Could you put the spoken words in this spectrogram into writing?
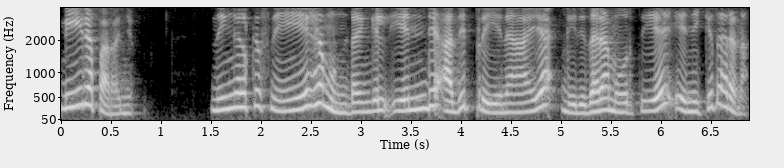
മീര പറഞ്ഞു. നിങ്ങൾക്ക് സ്നേഹമുണ്ടെങ്കിൽ എന്റെ അതിപ്രിയനായ ഗിരിധരമൂർത്തിയെ എനിക്ക് തരണം.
